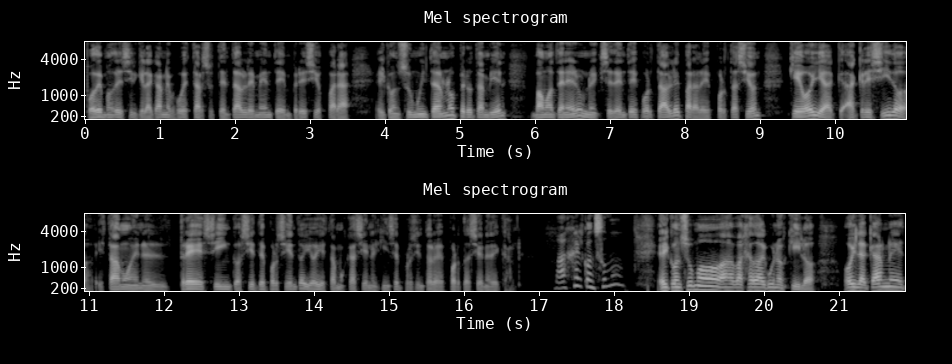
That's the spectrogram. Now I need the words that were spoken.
podemos decir que la carne puede estar sustentablemente en precios para el consumo interno, pero también vamos a tener un excedente exportable para la exportación que hoy ha, crecido, estamos en el 3, 5, 7% y hoy estamos casi en el 15% de las exportaciones de carne. ¿Baja el consumo? El consumo ha bajado algunos kilos. Hoy la carne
